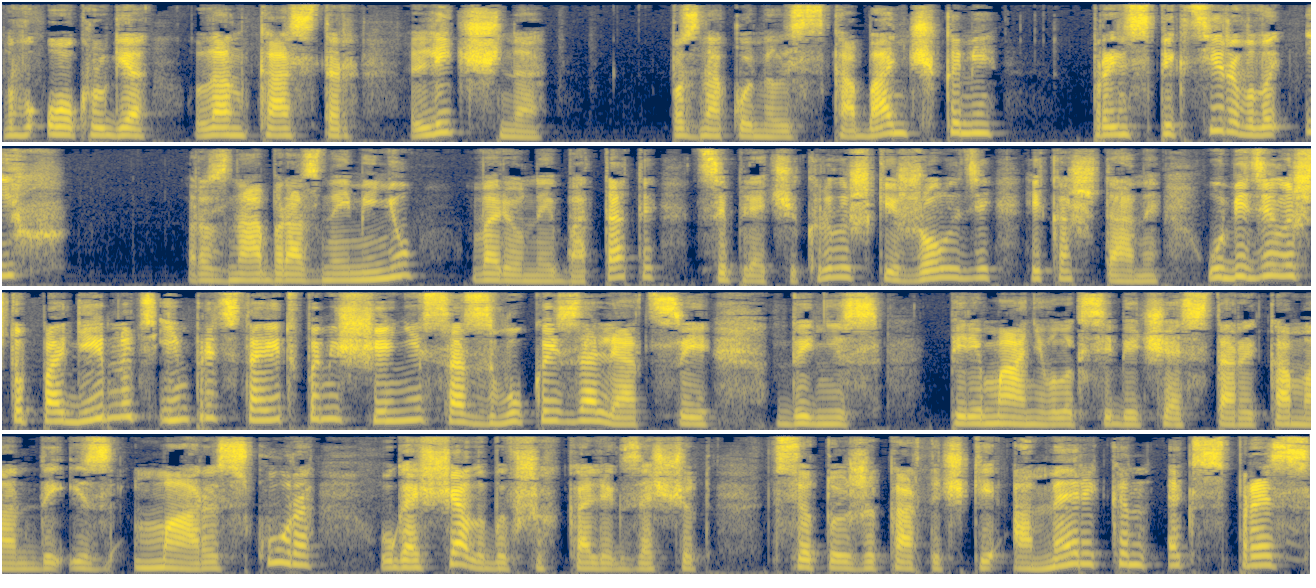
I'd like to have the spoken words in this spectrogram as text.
в округе Ланкастер, лично познакомилась с кабанчиками, проинспектировала их разнообразное меню, вареные бататы, цыплячьи крылышки, желуди и каштаны. Убедилась, что погибнуть им предстоит в помещении со звукоизоляцией. Денис переманивала к себе часть старой команды из Мары Скура, угощала бывших коллег за счет все той же карточки American Express,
